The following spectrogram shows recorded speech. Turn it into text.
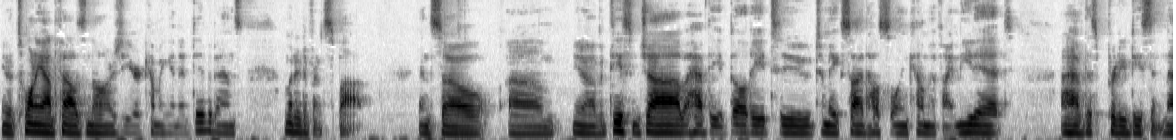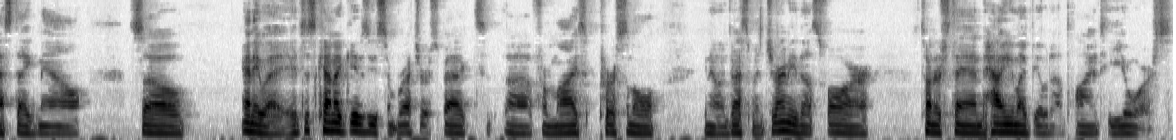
you know, twenty odd thousand dollars a year coming in in dividends, I'm in a different spot. And so, um, you know, I have a decent job. I have the ability to to make side hustle income if I need it. I have this pretty decent nest egg now. So, anyway, it just kind of gives you some retrospect uh, from my personal, you know, investment journey thus far to understand how you might be able to apply it to yours.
